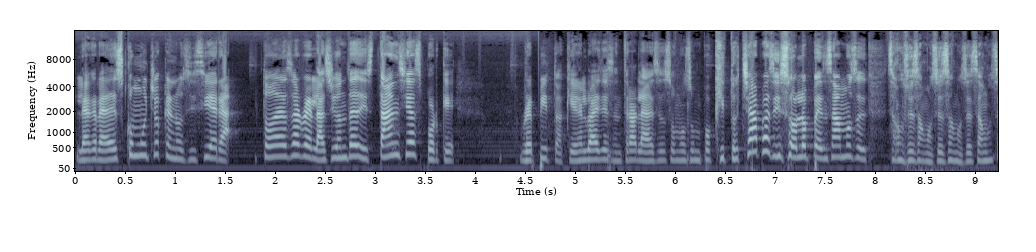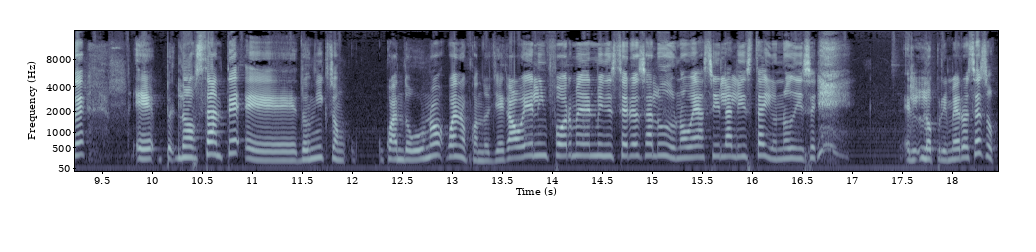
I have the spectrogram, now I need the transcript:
Le agradezco mucho que nos hiciera toda esa relación de distancias porque repito, aquí en el Valle Central a veces somos un poquito chapas y solo pensamos en San José, San José, San José, San José. Eh, no obstante, eh, don Nixon, cuando uno, bueno, cuando llega hoy el informe del Ministerio de Salud, uno ve así la lista y uno dice, ¡Ah!". Lo primero es eso,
